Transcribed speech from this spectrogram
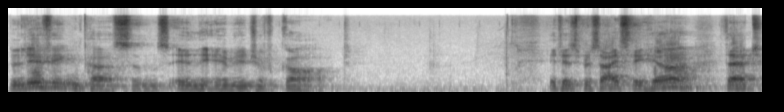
living persons in the image of God. It is precisely here that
